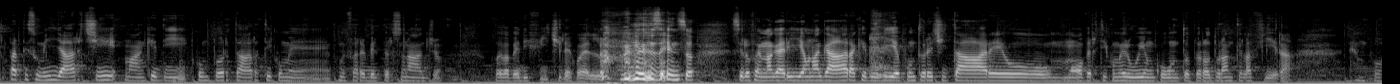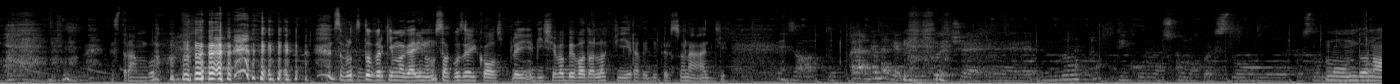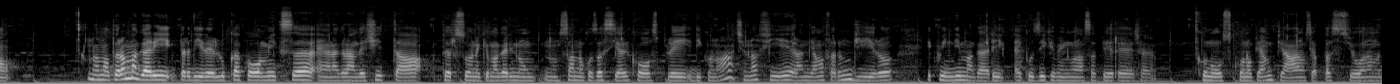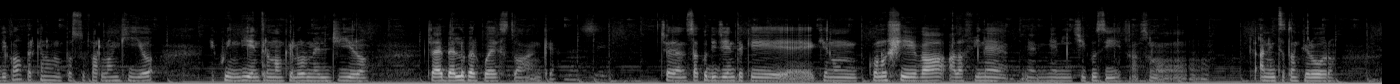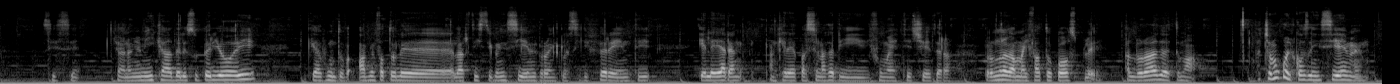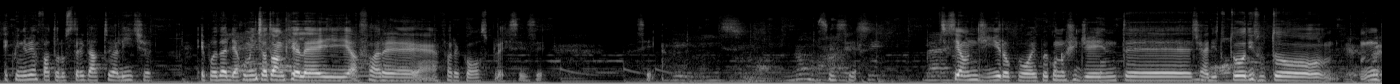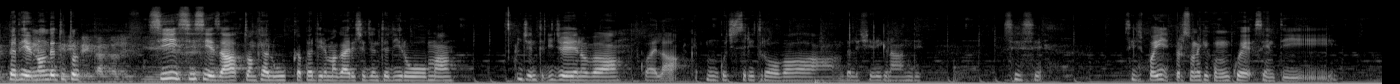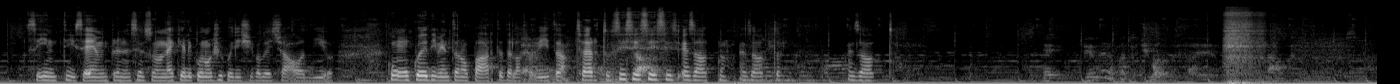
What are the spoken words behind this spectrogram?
parte somigliarci, ma anche di comportarti come, come farebbe il personaggio. Poi vabbè è difficile quello, nel senso se lo fai magari a una gara che devi appunto recitare o muoverti come lui è un conto, però durante la fiera è un po' è strambo. Soprattutto per chi magari non sa cos'è il cosplay e dice vabbè vado alla fiera, vedo i personaggi. esatto eh, anche perché comunque cioè, eh, non tutti conoscono questo, questo Mondo no. No, no, però magari per dire Luca Comics è una grande città, persone che magari non, non sanno cosa sia il cosplay dicono ah c'è una fiera, andiamo a fare un giro e quindi magari è così che vengono a sapere, cioè conoscono pian piano, si appassionano, dicono "Ah, perché non posso farlo anch'io e quindi entrano anche loro nel giro. Cioè è bello per questo anche. Eh, sì. C'è un sacco di gente che, che non conosceva, alla fine miei, miei amici così sono- hanno iniziato anche loro. Sì, sì. C'è una mia amica delle superiori che appunto abbiamo fatto le- l'artistico insieme, però in classi differenti, e lei era anche lei appassionata di, di fumetti, eccetera, però non aveva mai fatto cosplay. Allora ho detto, ma facciamo qualcosa insieme. E quindi abbiamo fatto lo stregatto e Alice. E poi da lì ha cominciato anche lei a fare, a fare cosplay, sì, sì. Sì. Bellissimo, non male, sì. sì. Bello. Sì, è un giro poi, poi conosci gente, cioè di tutto, di tutto, per dire, non ti tutto... fiere. Sì, sì, sì, esatto, anche a Lucca, per dire magari c'è gente di Roma, gente di Genova, qua e là, che comunque ci si ritrova a delle fiere grandi. Sì, sì. Sì, poi persone che comunque senti, senti sempre, nel senso non è che le conosci e poi dici vabbè ciao, addio. Comunque diventano parte della tua Eh, vita. Certo, sì, sì, sì, sì, esatto, esatto, esatto. E più o meno quanto ci vuole per fare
